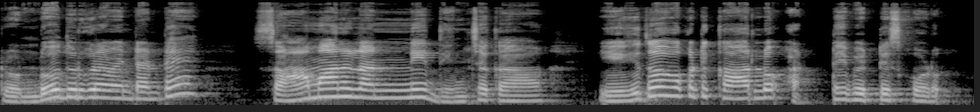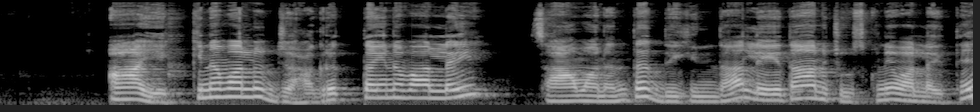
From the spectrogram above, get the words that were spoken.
రెండో దుర్గుణం ఏంటంటే సామానులన్నీ దించక ఏదో ఒకటి కారులో అట్టే పెట్టేసుకోవడం. ఆ ఎక్కిన వాళ్ళు జాగ్రత్త అయిన వాళ్ళై సామానంతా దిగిందా లేదా అని చూసుకునే వాళ్ళైతే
